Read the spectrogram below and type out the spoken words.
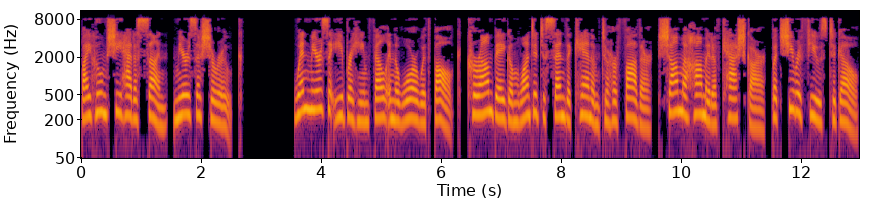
by whom she had a son, Mirza Shahrukh. When Mirza Ibrahim fell in the war with Balkh, Karam Begum wanted to send the Khanum to her father, Shah Muhammad of Kashgar, but she refused to go.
